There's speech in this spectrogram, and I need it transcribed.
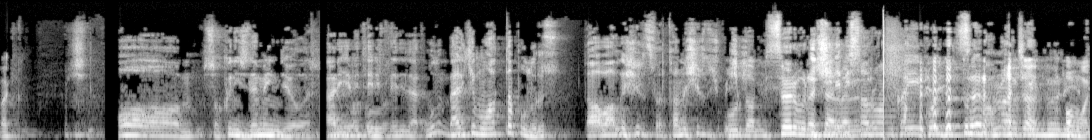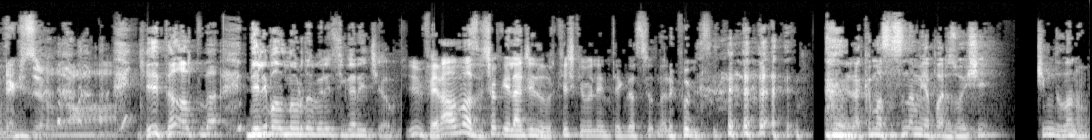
bu? Bak. Oo, sakın izlemeyin diyorlar. Her yeri teliflediler. Oğlum belki muhatap oluruz. Davalaşırız falan, tanışırız üç beş. Oradan bir server açarlar. İçine bir Saruhan Kaya'yı koydurttum. Server açar. Ama ne güzel olur ya. GTA 6'da deli balın orada böyle sigara içiyor. Şimdi fena olmaz mı? Çok eğlenceli olur. Keşke böyle entegrasyonlar yapabilsek. Rakı masasında mı yaparız o işi? Kimdi lan o?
